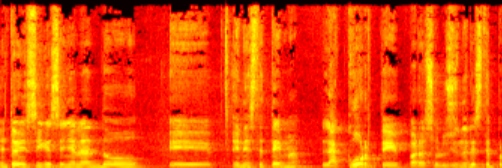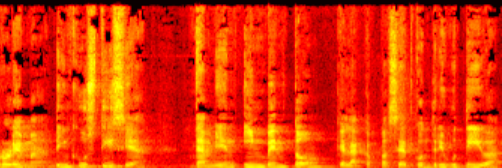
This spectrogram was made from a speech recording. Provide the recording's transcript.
Entonces sigue señalando eh, en este tema, la Corte, para solucionar este problema de injusticia, también inventó que la capacidad contributiva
